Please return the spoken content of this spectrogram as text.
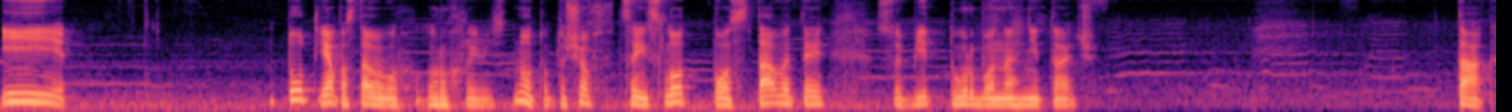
І тут я поставив рухливість. Ну, тобто, щоб в цей слот поставити собі турбонагнітач. Так.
